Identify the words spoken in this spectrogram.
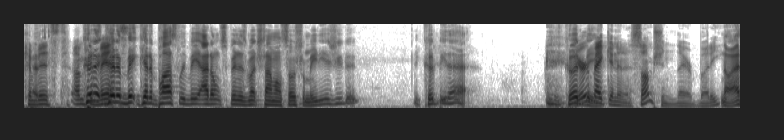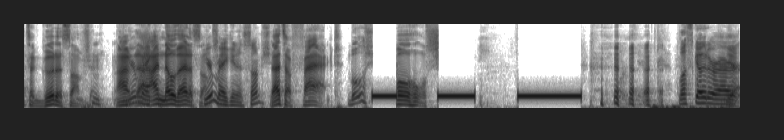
convinced. I'm Could it convinced. could it be, could it possibly be I don't spend as much time on social media as you do? It could be that. It could You're be. making an assumption there, buddy. no, that's a good assumption. I, You're I know that assumption. You're making an assumption. that's a fact. bullshit. Bullshit. Let's go to our. Yeah.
